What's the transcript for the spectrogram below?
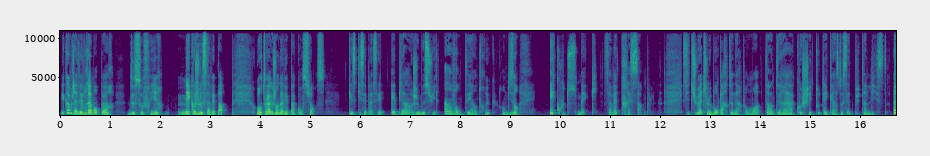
Et comme j'avais vraiment peur de souffrir, mais que je le savais pas, ou en tout cas que j'en avais pas conscience, Qu'est-ce qui s'est passé? Eh bien, je me suis inventé un truc en me disant Écoute, mec, ça va être très simple. Si tu veux être le bon partenaire pour moi, t'as intérêt à cocher toutes les cases de cette putain de liste.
